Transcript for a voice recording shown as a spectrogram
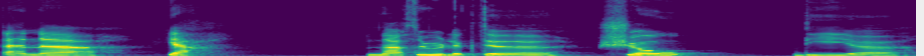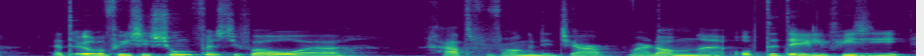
En ja, natuurlijk de show die het Eurovisie Songfestival gaat vervangen dit jaar, maar dan op de televisie.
